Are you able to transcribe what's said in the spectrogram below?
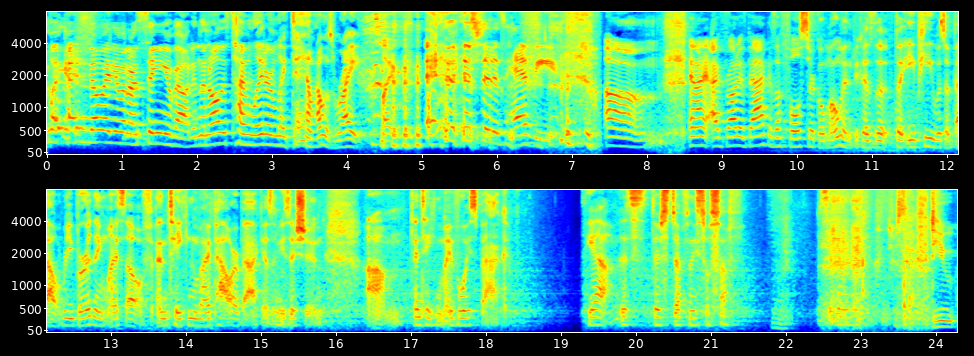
like i had no idea what i was singing about and then all this time later i'm like damn i was right like this shit is heavy um, and I, I, brought it back as a full circle moment because the, the ep was about rebirthing myself and taking my power back as a musician um, and taking my voice back yeah, it's there's definitely still stuff. Mm. Do you?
